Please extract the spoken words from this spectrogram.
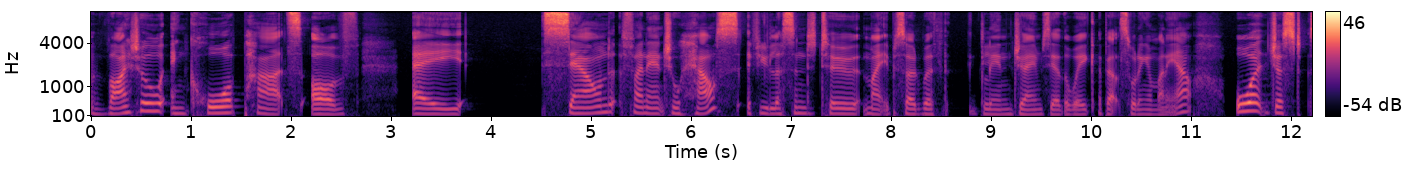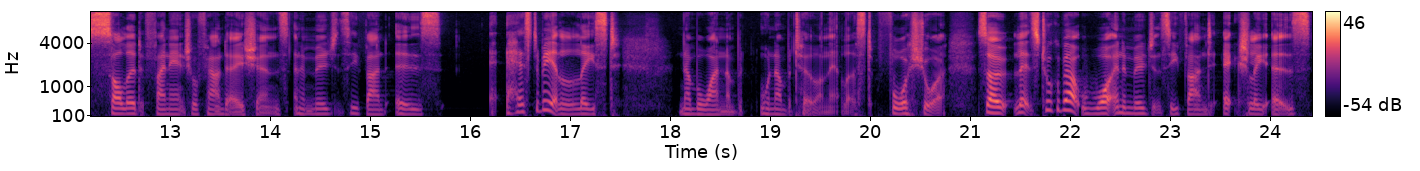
vital and core parts of a sound financial house. If you listened to my episode with Glen James the other week about sorting your money out, or just solid financial foundations, an emergency fund is has to be at least number one, number or number two on that list for sure. So let's talk about what an emergency fund actually is.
